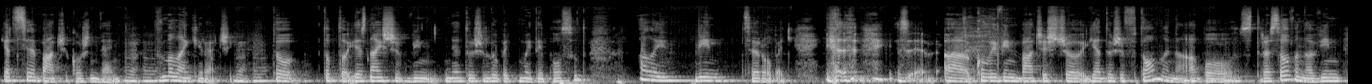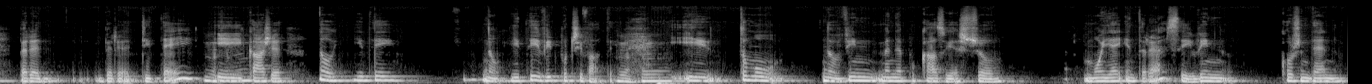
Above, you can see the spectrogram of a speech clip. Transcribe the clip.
я це бачу кожен день Мгм. в маленькі речі. Мгм. То, тобто я знаю, що він не дуже любить мити посуд, але він це робить. А Коли він бачить, що я дуже втомлена або стресована, він бере, бере дітей і каже: ну, йди, ну, йди відпочивати. І тому ну, він мене показує, що мої інтереси, він кожен день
